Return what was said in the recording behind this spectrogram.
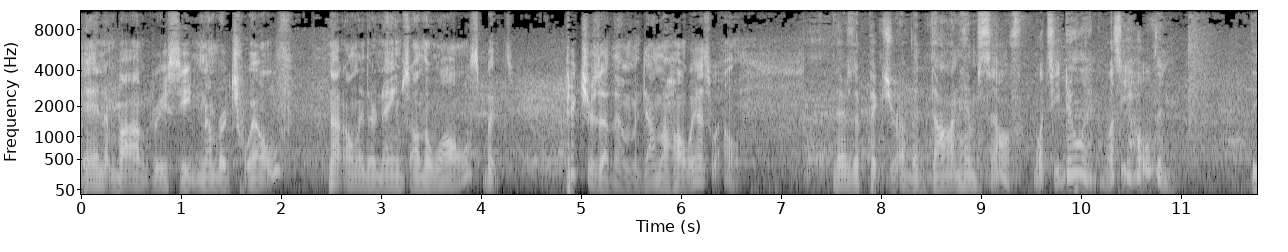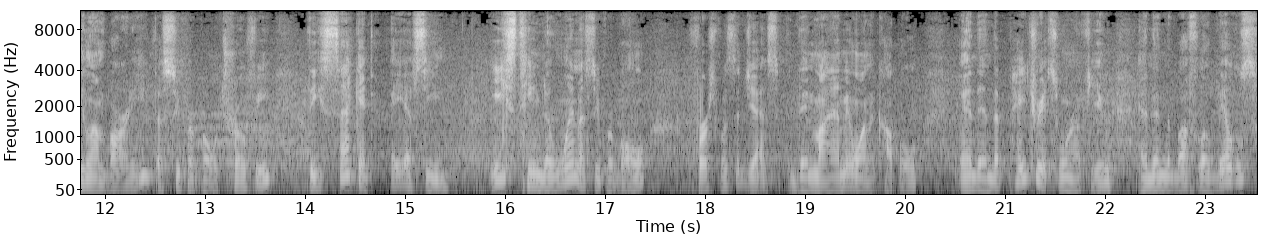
and Bob Griese, number 12. Not only their names on the walls, but pictures of them down the hallway as well. There's a picture of the Don himself. What's he doing? What's he holding? The Lombardi, the Super Bowl trophy, the second AFC East team to win a Super Bowl. First was the Jets, then Miami won a couple, and then the Patriots won a few, and then the Buffalo Bills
